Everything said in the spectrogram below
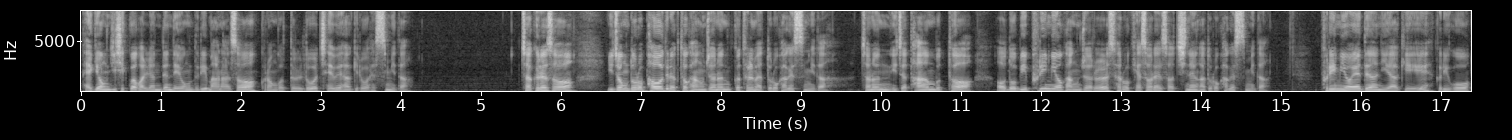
배경 지식과 관련된 내용들이 많아서 그런 것들도 제외하기로 했습니다. 자, 그래서 이 정도로 파워 디렉터 강좌는 끝을 맺도록 하겠습니다. 저는 이제 다음부터 어도비 프리미어 강좌를 새로 개설해서 진행하도록 하겠습니다. 프리미어에 대한 이야기, 그리고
